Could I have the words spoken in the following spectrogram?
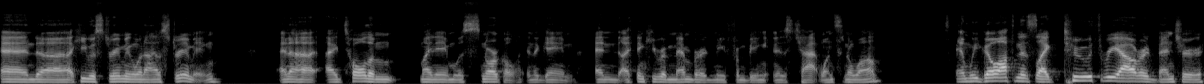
And uh, he was streaming when I was streaming, and uh, I told him my name was Snorkel in the game, and I think he remembered me from being in his chat once in a while and we go off in this like two three hour adventure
